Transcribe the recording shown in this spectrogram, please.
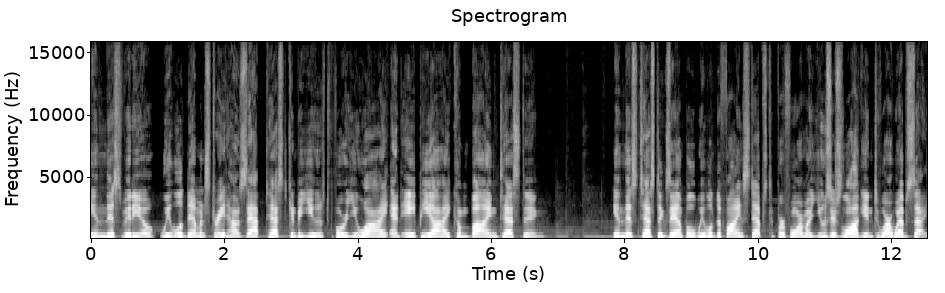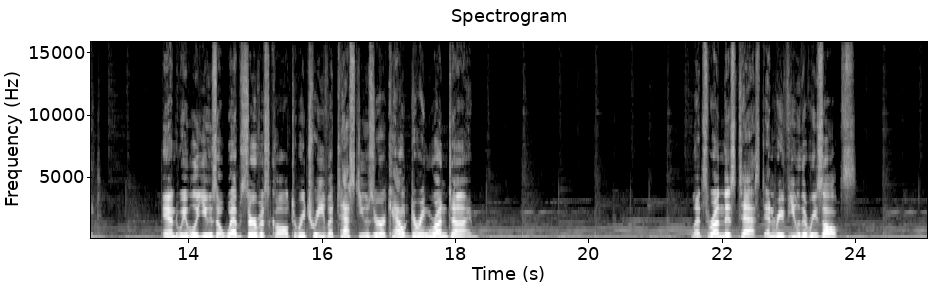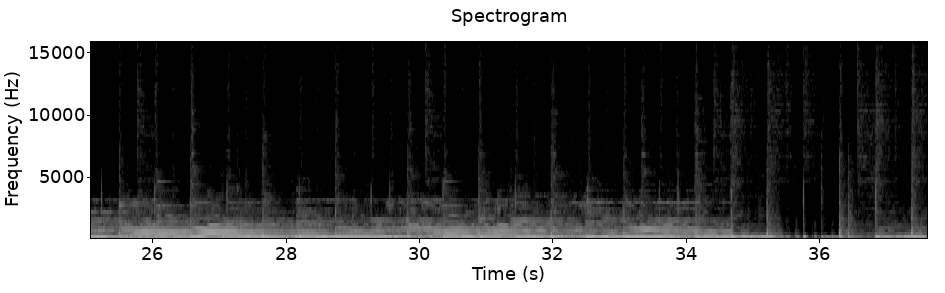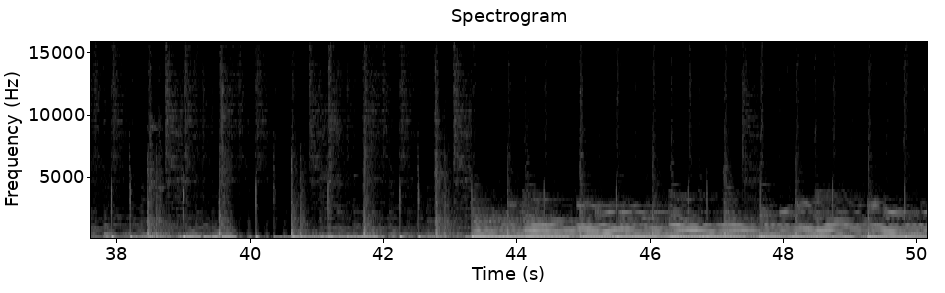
In this video, we will demonstrate how ZapTest can be used for UI and API combined testing. In this test example, we will define steps to perform a user's login to our website. And we will use a web service call to retrieve a test user account during runtime. Let's run this test and review the results.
